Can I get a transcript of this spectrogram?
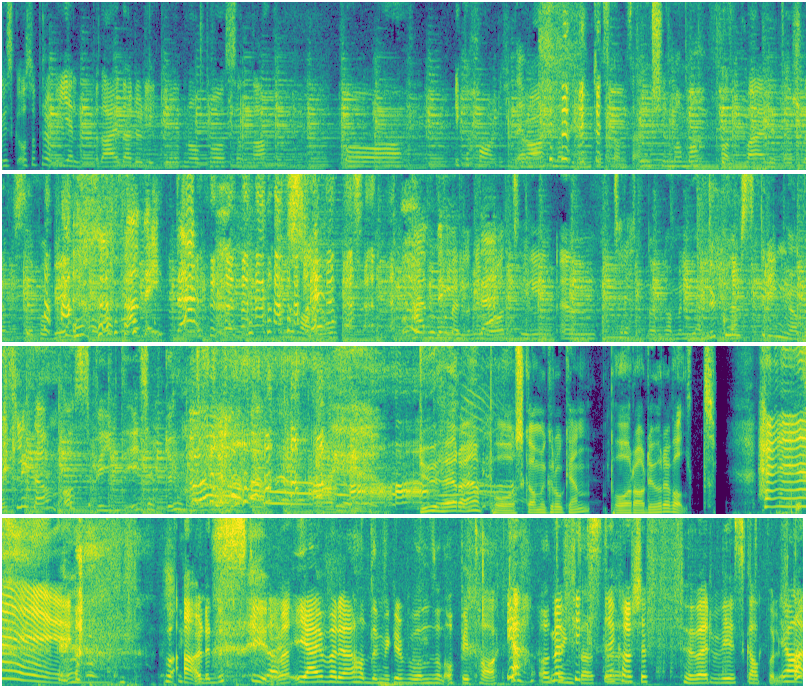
Og vi skal også prøve å hjelpe deg der du ligger nå på søndag og ikke har det så Det er bra. som har grunn til å skamme seg. Unnskyld, mamma. Fant meg en liten slefse på byen. Jeg vet det! Jeg hormonelle nivået til en 13 år gammel jente. Du kom springende liksom og spydde i kjøkkenet. Du hører på Skammekroken på Radio Revolt. Hei! Hva er det du styrer med? Jeg bare hadde mikrofonen sånn oppi taket. Ja, og men fiks det eh, kanskje før vi skal på Ja,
